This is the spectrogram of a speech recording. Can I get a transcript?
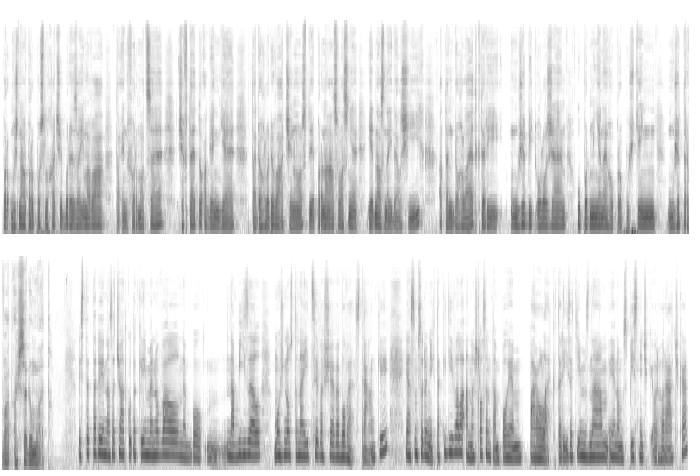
pro, možná pro posluchače bude zajímavá ta informace, že v této agendě ta dohledová činnost je pro nás vlastně jedna z nejdelších a ten dohled, který může být uložen u podmíněného propuštění, může trvat až sedm let. Vy jste tady na začátku taky jmenoval nebo nabízel možnost najít si vaše webové stránky. Já jsem se do nich taky dívala a našla jsem tam pojem parole, který zatím znám jenom z písničky od Horáčka,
